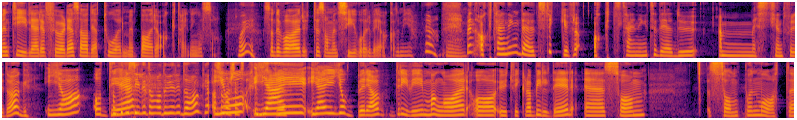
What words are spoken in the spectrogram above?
Men tidligere, før det, så hadde jeg to år med bare akttegning også. Oi. Så det var til sammen syv år ved akademiet. Ja. Mm. Men akttegning, det er et stykke fra akttegning til det du er mest kjent for i dag. Ja, og Kan det ikke du si litt om hva du gjør i dag? Altså, jo, jeg, jeg jobber Jeg har drevet i mange år og utvikla bilder eh, som Som på en måte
